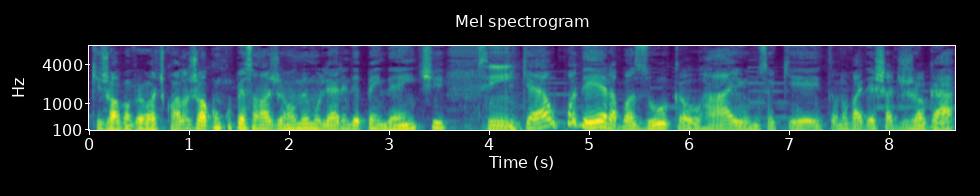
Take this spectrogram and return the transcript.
que jogam Overwatch com ela, jogam com personagem homem e mulher independente, que Sim. quer o poder, a bazuca, o raio, não sei o quê, então não vai deixar de jogar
